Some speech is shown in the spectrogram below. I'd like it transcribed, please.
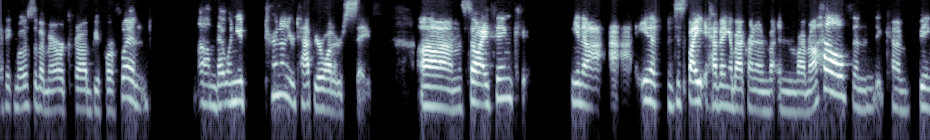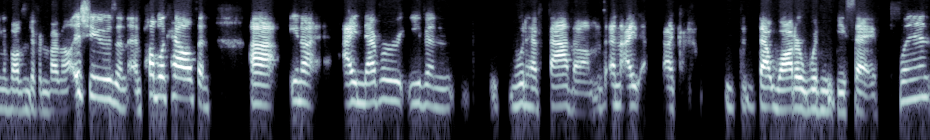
I think most of America before Flint, um, that when you turn on your tap, your water is safe. Um, so I think, you know, I, you know, despite having a background in, in, environmental health and kind of being involved in different environmental issues and, and public health, and uh, you know, I never even would have fathomed, and I, I that water wouldn't be safe. Flint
